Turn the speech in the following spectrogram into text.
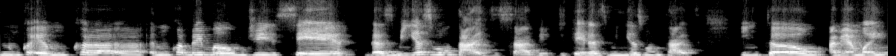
nunca, eu nunca, eu nunca abri mão de ser das minhas vontades, sabe? De ter as minhas vontades. Então, a minha mãe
